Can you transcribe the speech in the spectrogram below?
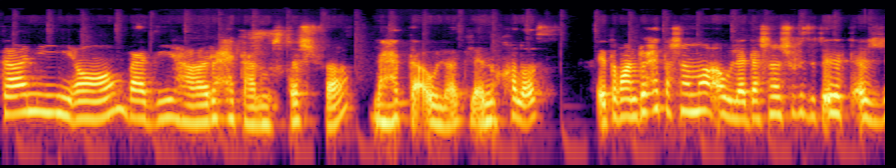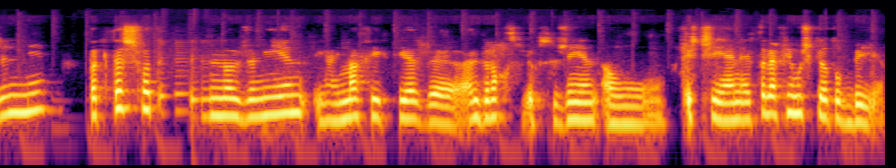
ثاني يوم بعديها رحت على المستشفى لحتى اولد لأنه خلص. طبعا رحت عشان ما اولد عشان أشوف إذا بتقدر تأجلني. فاكتشفت إنه الجنين يعني ما في كثير عنده نقص في الأكسجين أو شيء يعني طلع في مشكلة طبية.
